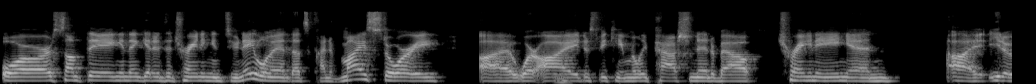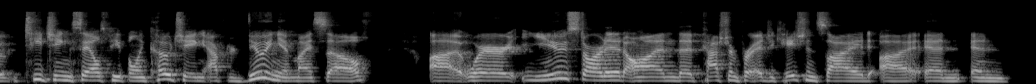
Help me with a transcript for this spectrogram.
or something and then get into training into enablement. That's kind of my story, uh, where I just became really passionate about training and uh, you know teaching salespeople and coaching after doing it myself. Uh, where you started on the passion for education side uh, and and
